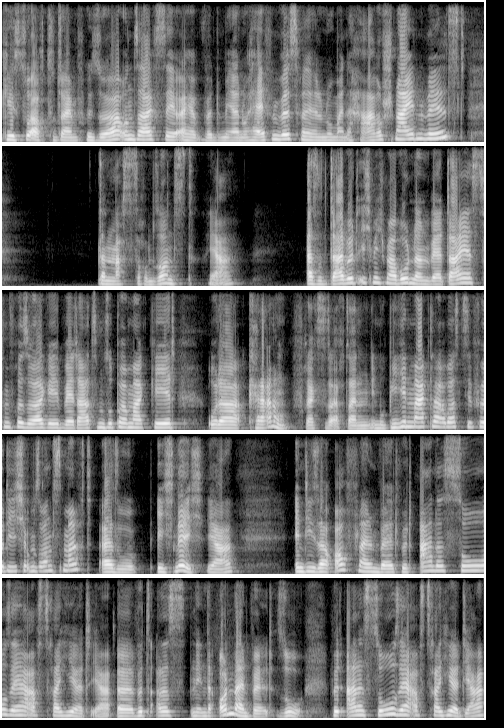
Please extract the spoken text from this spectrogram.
gehst du auch zu deinem Friseur und sagst äh, wenn du mir ja nur helfen willst, wenn du nur meine Haare schneiden willst, dann machst du es doch umsonst, ja. Also da würde ich mich mal wundern, wer da jetzt zum Friseur geht, wer da zum Supermarkt geht oder, keine Ahnung, fragst du da auch deinen Immobilienmakler, ob er es für dich umsonst macht? Also ich nicht, ja. In dieser Offline-Welt wird alles so sehr abstrahiert, ja. Äh, wird alles, nee, in der Online-Welt, so, wird alles so sehr abstrahiert, ja.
